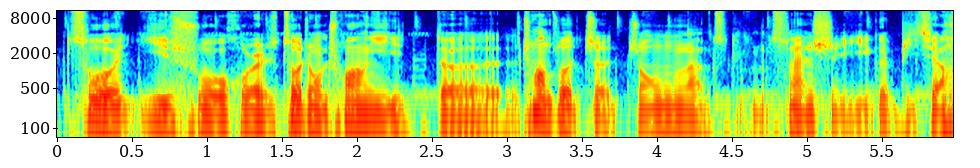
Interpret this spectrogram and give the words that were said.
做艺术或者是做这种创意的创作者中了，算是一个比较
